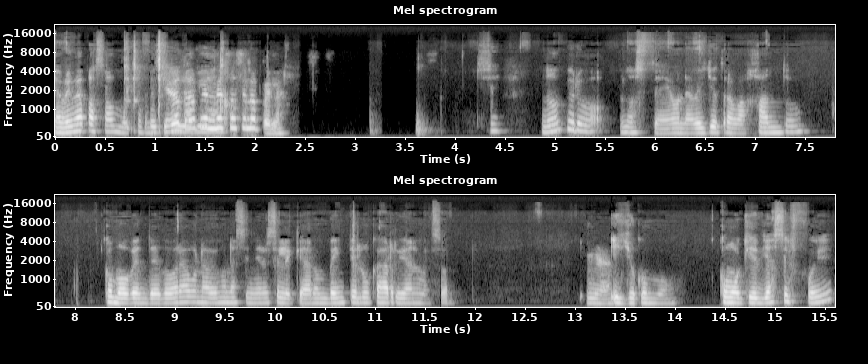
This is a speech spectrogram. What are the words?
A mí me ha pasado muchas veces otro pendejo se lo pela. Sí. No, pero no sé, una vez yo trabajando como vendedora, una vez a una señora se le quedaron 20 lucas arriba del mesón. Y yo como, como que ya se fue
